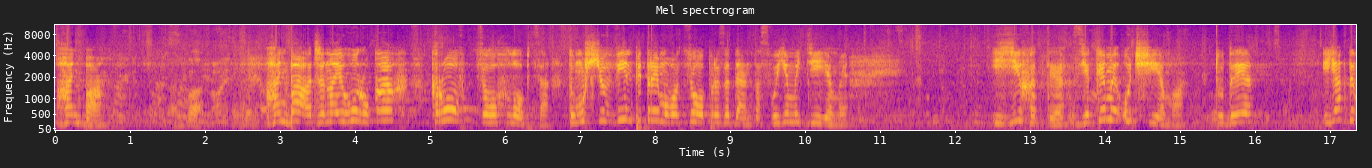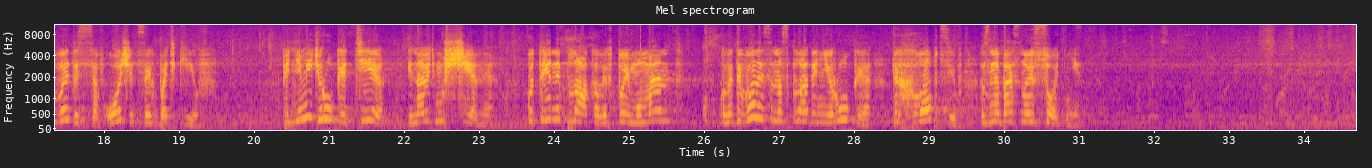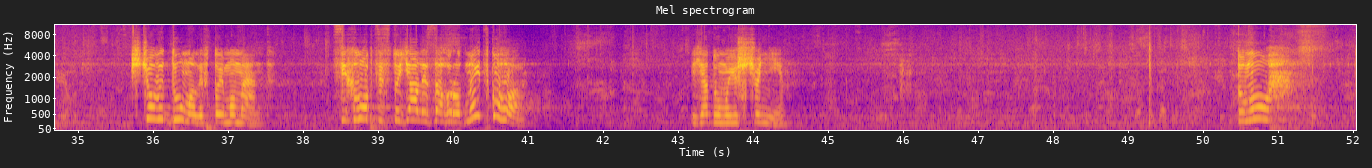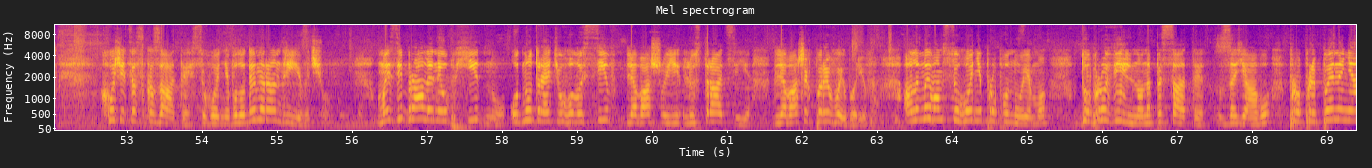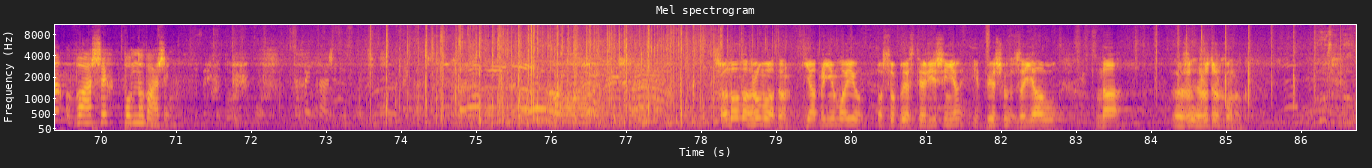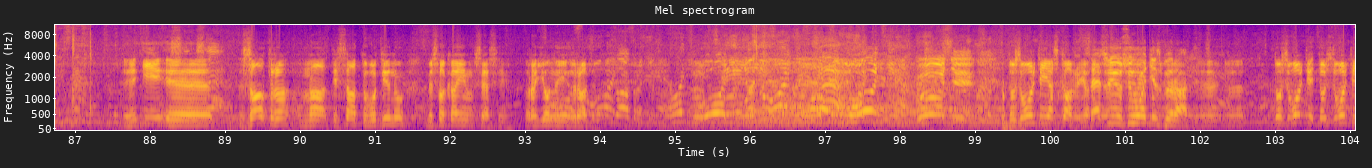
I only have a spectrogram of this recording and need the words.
Ганьба. Ганьба. Ганьба, адже на його руках кров цього хлопця, тому що він підтримував цього президента своїми діями. І їхати з якими очима туди, і як дивитися в очі цих батьків. Підніміть руки ті, і навіть мужчини, котрі не плакали в той момент, коли дивилися на складені руки тих хлопців з Небесної Сотні. Що ви думали в той момент? ці хлопці стояли за Городницького? Я думаю, що ні. Тому хочеться сказати сьогодні Володимиру Андрійовичу, ми зібрали необхідну одну третю голосів для вашої люстрації, для ваших перевиборів. Але ми вам сьогодні пропонуємо добровільно написати заяву про припинення ваших повноважень. Шановна громада, я приймаю особисте рішення і пишу заяву на роз- розрахунок. Е, І е, завтра на 10 годину ми скликаємо сесію районної ради. Дозвольте, я скажу. Я, Сесію сьогодні збирати. е, е, дозвольте, дозвольте.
